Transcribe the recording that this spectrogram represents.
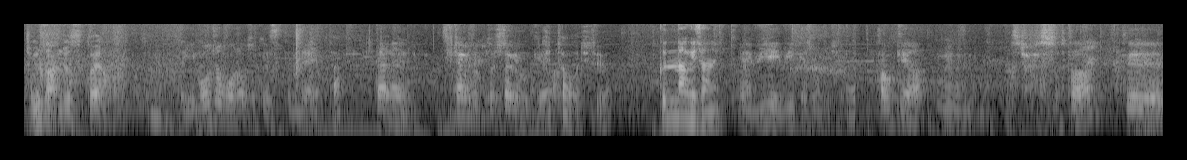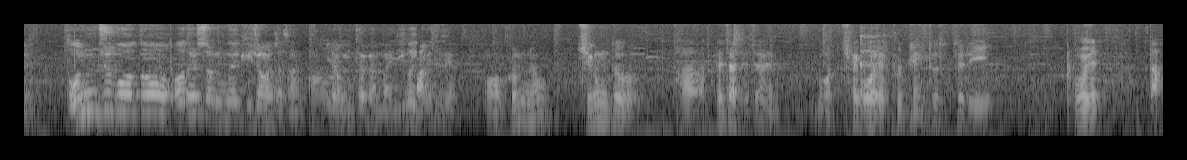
점수 안 줬을 거예요 아마. 이모저모라고 적혀있을 텐데 기타? 일단은 팀장님부터 시작해볼게요. 기타가 어디 있어요? 끝나기 전에? 네, 위에 위 계속 보시고 가볼게요. 음. 저부터 그 돈 주고도 얻을 수 없는 귀중한 자산이라고 어. 인터뷰 한번 이거 마음에 드세요? 어 그럼요. 지금도 다 회자 되잖아요. 뭐 최고의 불펜 투수들이 모였다.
